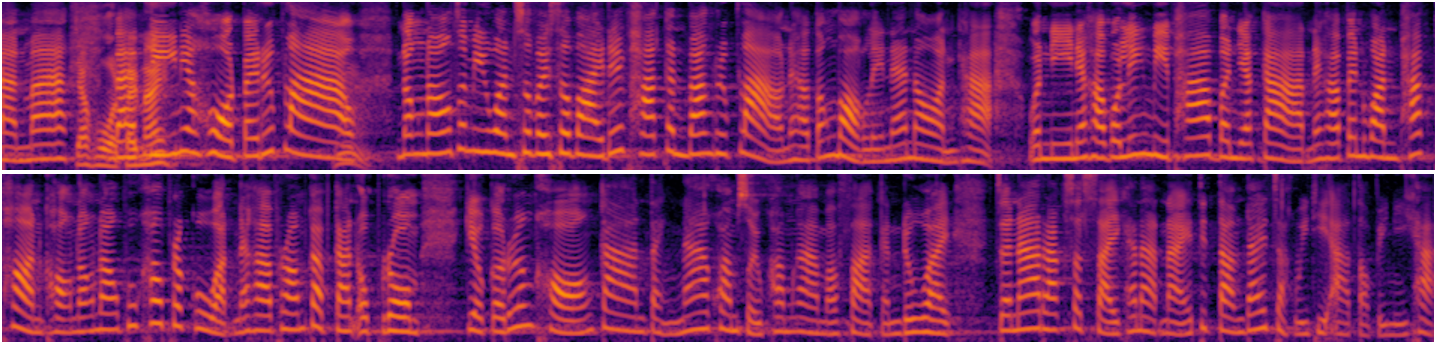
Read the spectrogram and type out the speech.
นานมาก จะโหดแบไปบไหมนี้เนี่ยโหดไปหรือเปล่า น้อง ๆ จะมีวันสบาย ๆ ได้พักกันบ้างหรือเปล่านะคะ ต้องบอกเลยแน่นอนค่ะ วันนี้นะคะโบลิ่งมีภาพบรรยากาศนะคะ เป็นวันพักผ่อนของน้อง ๆ ผู้เข้าประกวดนะคะ พร้อมกับการอบรมเกี่ยวกับเรื่องของการแต่งหน้าความสวยความงามมาฝากกันด้วย จะน่ารักสดใสขนาดไหนติดตามได้จาก VTR ต่อไปนี้ค่ะ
